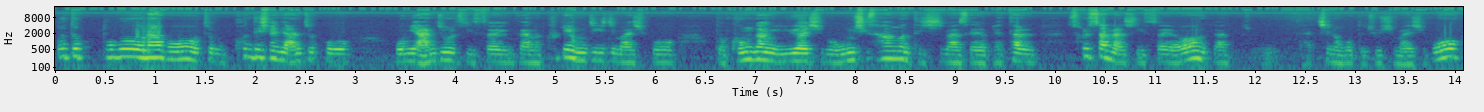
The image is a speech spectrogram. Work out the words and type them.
뿌듯뿌근하고 좀 컨디션이 안 좋고 몸이 안 좋을 수 있어요. 그러니까 크게 움직이지 마시고 또 건강에 유의하시고 음식 상한 건 드시지 마세요. 배탈 설사 날 수 있어요. 그러니까 좀 다치는 것도 조심하시고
